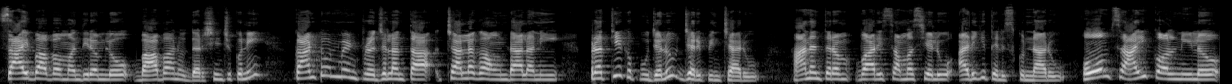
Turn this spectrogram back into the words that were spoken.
సాయిబాబా మందిరంలో బాబాను దర్శించుకుని కంటోన్మెంట్ ప్రజలంతా చల్లగా ఉండాలని ప్రత్యేక పూజలు జరిపించారు. అనంతరం వారి సమస్యలు అడిగి తెలుసుకున్నారు. ఓం సాయి కాలనీలో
